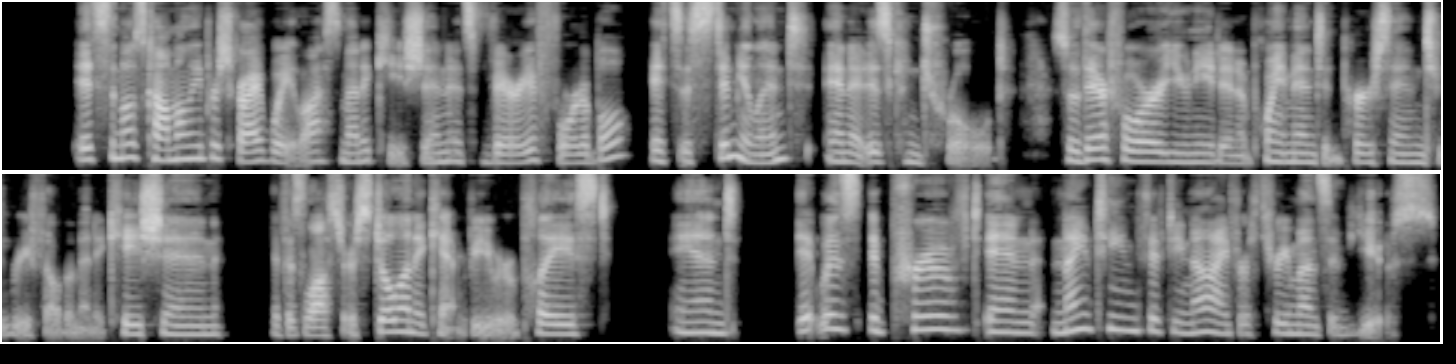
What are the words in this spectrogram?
It's the most commonly prescribed weight loss medication. It's very affordable. It's a stimulant and it is controlled. So therefore you need an appointment in person to refill the medication. If it's lost or stolen, it can't be replaced. And it was approved in 1959 for three months of use.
